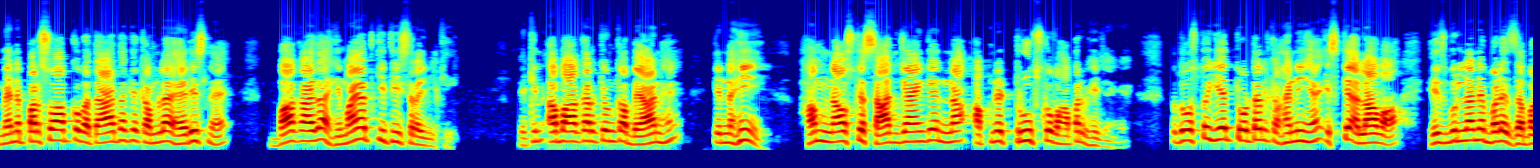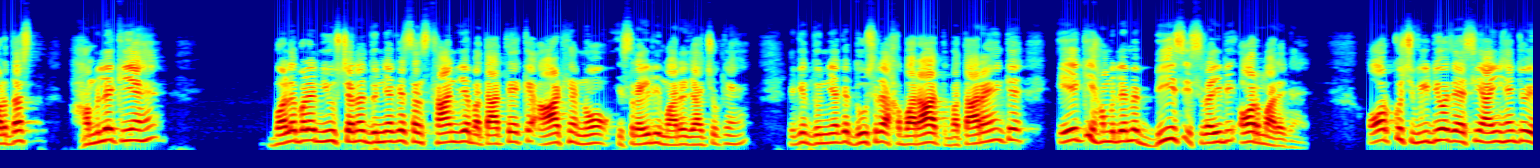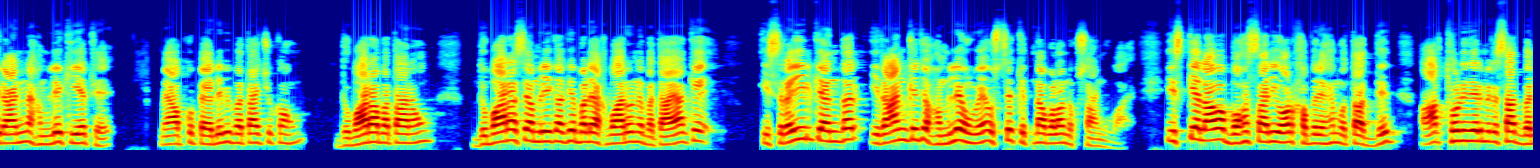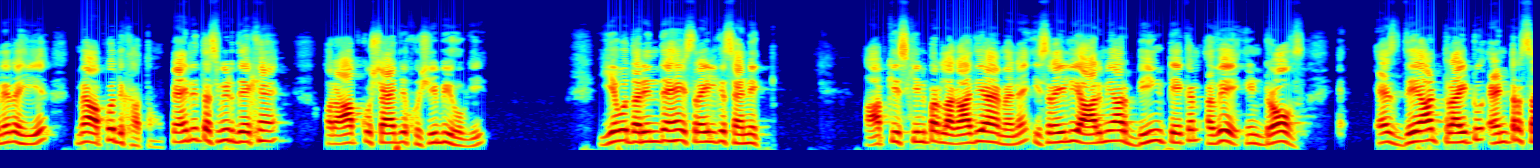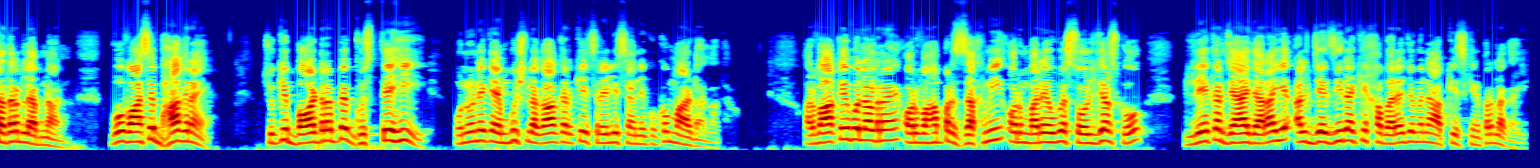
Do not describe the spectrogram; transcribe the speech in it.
मैंने परसों आपको बताया था कि कमला हैरिस ने बाकायदा हिमायत की थी इसराइल की। लेकिन अब आकर के उनका बयान है कि नहीं, हम ना उसके साथ जाएँगे, ना अपने ट्रूप्स को वहाँ पर भेजेंगे। तो दोस्तों, ये टोटल कहानी है। इसके अलावा हिजबुल्ला ने बड़े ज़बरदस्त हमले किए हैं। बड़े बड़े न्यूज़ चैनल दुनिया के संस्थान ये बताते हैं कि आठ या नौ इसराइली मारे जा चुके हैं। लेकिन दुनिया के दूसरे अखबार बता रहे हैं कि एक ही हमले में बीस इसराइली और मारे गए और कुछ वीडियोज़ ऐसी आई हैं जो ईरान ने हमले किए थे। मैं आपको पहले भी बता चुका हूँ, दोबारा बता रहा हूँ। दोबारा से अमेरिका के बड़े अखबारों ने बताया कि इसराइल के अंदर ईरान के जो हमले हुए हैं, उससे कितना बड़ा नुकसान हुआ है। इसके अलावा बहुत सारी और खबरें हैं मुतद आप थोड़ी देर मेरे साथ बने रहिए, मैं आपको दिखाता हूँ। पहली तस्वीर देखें, और आपको शायद ये खुशी भी होगी। ये वो दरिंदे हैं इसराइल के सैनिक। आपकी स्क्रीन पर लगा दिया है मैंने, Israeli army are being taken away in droves as they are try to enter southern Lebanon. वो वहाँ से भाग रहे हैं क्योंकि बॉर्डर पे घुसते ही उन्होंने एक एम्बुश लगा करके इसराइली सैनिकों को मार डाला था। और वाकई वो लड़ रहे हैं और वहाँ पर जख्मी और मरे हुए सोल्जर्स को लेकर जाया जा रहा है। ये अल जजीरा की खबर है जो मैंने आपकी स्क्रीन पर लगाई।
